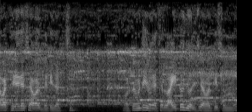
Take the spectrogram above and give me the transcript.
আবার ঠেকে গেছে আবার বেঁকে যাচ্ছে। অটোমেটিক হয়ে গেছে লাইটও জ্বলছে আবার কি সুন্দর।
